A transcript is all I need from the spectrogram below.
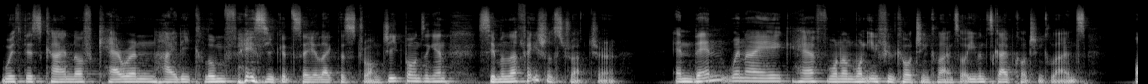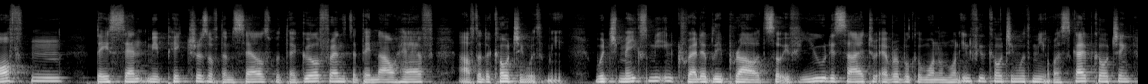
with this kind of Karen Heidi Klum face, you could say, like the strong cheekbones again, similar facial structure. And then when I have one on one infield coaching clients or even Skype coaching clients, often they send me pictures of themselves with their girlfriends that they now have after the coaching with me, which makes me incredibly proud. So if you decide to ever book a one on one infield coaching with me or a Skype coaching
